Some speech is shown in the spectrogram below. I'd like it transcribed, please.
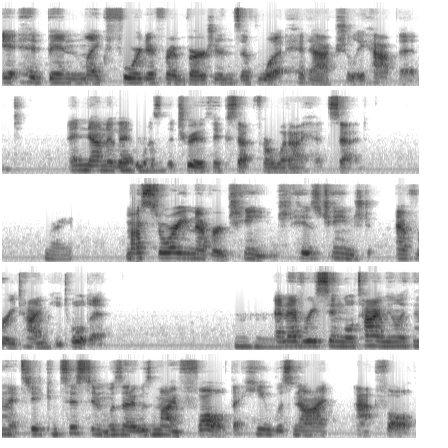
it had been like four different versions of what had actually happened. And none of it was mm-hmm. the truth except for what I had said. Right. My story never changed. His changed every time he told it. Mm-hmm. And every single time, the only thing that stayed consistent was that it was my fault, that he was not at fault.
